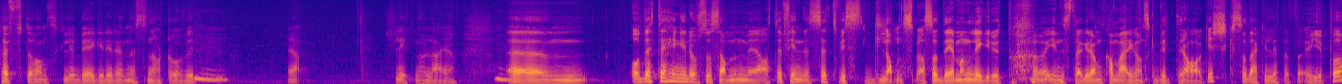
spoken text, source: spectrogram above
tøft og vanskelig, begeret renner snart over. Mm sliten og lei av. Mm. Um, og dette henger også sammen med at det finnes et visst glans. altså Det man legger ut på Instagram kan være ganske bedragersk, så det er ikke lett å få øye på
